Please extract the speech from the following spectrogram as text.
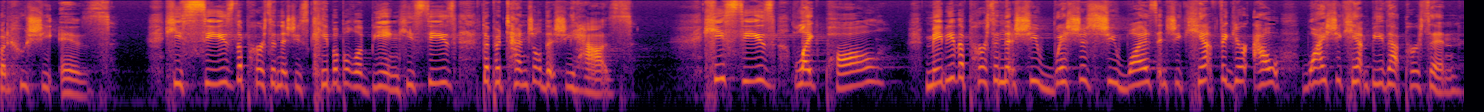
but who she is. He sees the person that she's capable of being. He sees the potential that she has. He sees, like Paul, maybe the person that she wishes she was and she can't figure out why she can't be that person.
